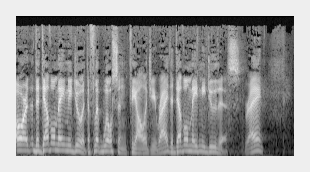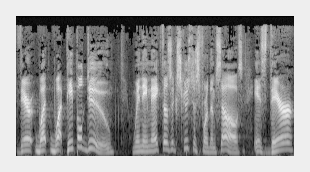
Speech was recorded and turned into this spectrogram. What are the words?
Or the devil made me do it. The Flip Wilson theology, right? The devil made me do this, right? What, what people do when they make those excuses for themselves is they're,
